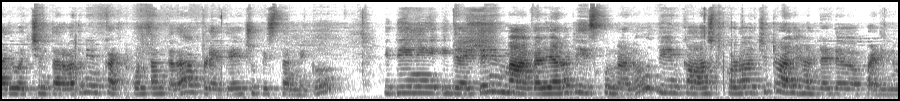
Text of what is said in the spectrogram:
అది వచ్చిన తర్వాత నేను కట్టుకుంటాను కదా అప్పుడైతే చూపిస్తాను మీకు. దీని ఇది అయితే నేను మాంగళ్యాలో తీసుకున్నాను. దీని కాస్ట్ కూడా వచ్చి ట్వెల్వ్ హండ్రెడ్ పడింది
